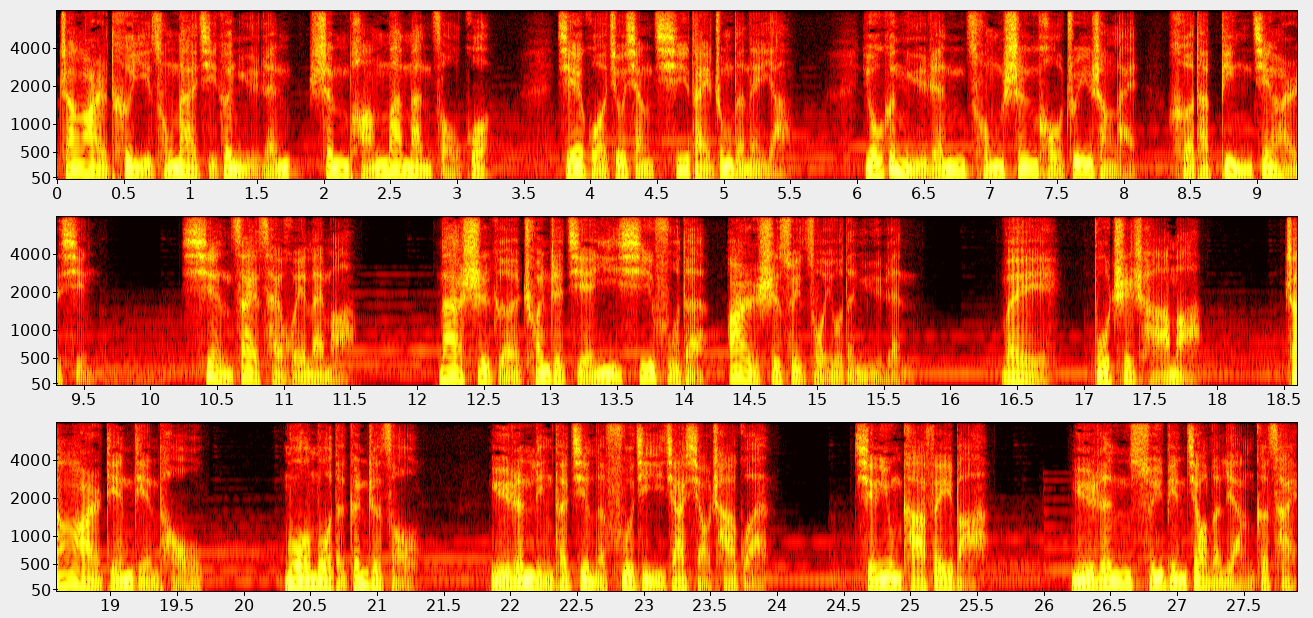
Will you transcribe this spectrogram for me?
张二特意从那几个女人身旁慢慢走过，结果就像期待中的那样，有个女人从身后追上来，和他并肩而行。现在才回来吗？那是个穿着简易西服的二十岁左右的女人。喂，不吃茶吗？张二点点头，默默地跟着走。女人领他进了附近一家小茶馆，请用咖啡吧。女人随便叫了两个菜，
